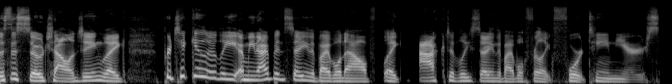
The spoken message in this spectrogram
This is so challenging. Like, particularly, I mean, I've been studying the Bible now, like actively studying the Bible for like 14 years,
